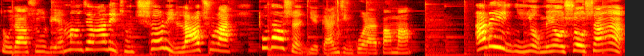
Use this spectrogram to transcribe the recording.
兔大叔连忙将阿丽从车里拉出来。兔大婶也赶紧过来帮忙。阿丽，你有没有受伤啊？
